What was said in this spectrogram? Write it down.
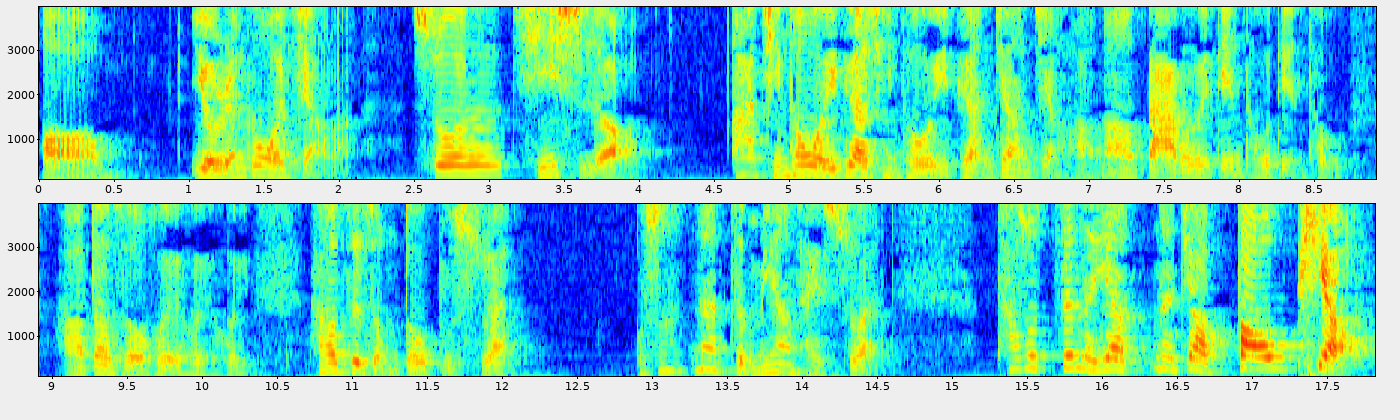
哦，有人跟我讲了，说其实哦，啊，请投我一票，请投我一票，你这样讲哈，然后大家都会点头点头，然后到时候会会会，他说这种都不算，我说那怎么样才算？他说真的要那叫包票。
